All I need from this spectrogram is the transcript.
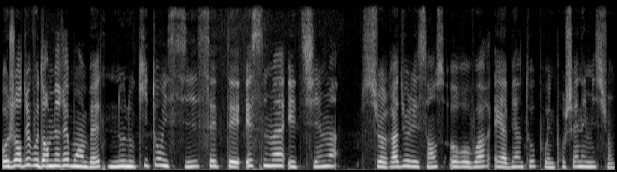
Aujourd'hui, vous dormirez moins bête. Nous nous quittons ici. C'était Esma et Tim sur Radio L'Essence. Au revoir et à bientôt pour une prochaine émission.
